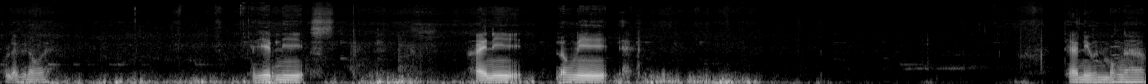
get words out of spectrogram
พอแหละพี่น้องเอ้ยเฮ็ดนี้ไฮนี้ลงนี้แถวนี้มันบ่งาม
